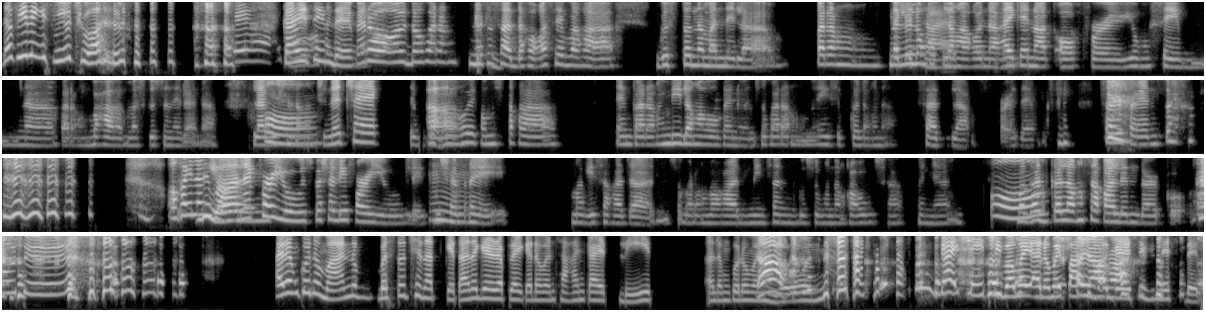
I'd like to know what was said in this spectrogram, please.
the feeling is mutual. Kaya, ano, Kahit okay hindi. Pero although parang nasasad ako kasi baka gusto naman nila, parang nalulungkot lang ako na I cannot offer yung same na parang baka mas gusto nila na lagi Aw. silang chine-check. Diba? Uy, kamusta ka? And parang hindi lang ako ganun. So parang naisip ko lang na sad lang for them. Sorry, friends. Okay lang Diba? yun. Like for you, especially for you. Like, Mm. syempre, mag-isa ka dyan. So parang baka minsan gusto mo ng kausap. Ganyan. Aw, Mag-add ka lang sa calendar ko. ate. Alam ko naman, na basta chinat kita, nagre-reply ka naman sa akin kahit late. Alam ko naman Ah! yun. kahit late, di ba? May, ano, may passive aggressiveness din.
